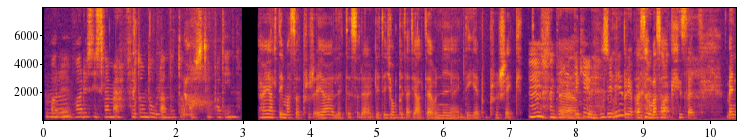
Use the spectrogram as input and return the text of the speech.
vad, du, vad du sysslar med förutom dolandet och osteopatin? Jag har alltid massa projekt. Jag är lite sådär, lite jobbigt att jag alltid har nya idéer på projekt. Mm, det är jättekul. Um, så upprepa samma sak istället. Men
